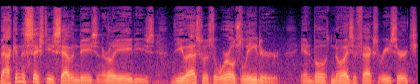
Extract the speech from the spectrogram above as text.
Back in the 60s, 70s, and early 80s, the U.S. was the world's leader in both noise effects research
